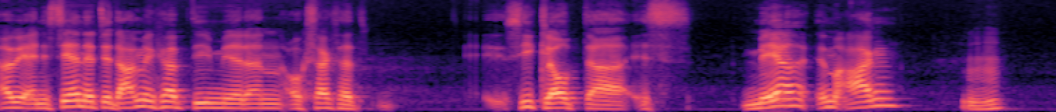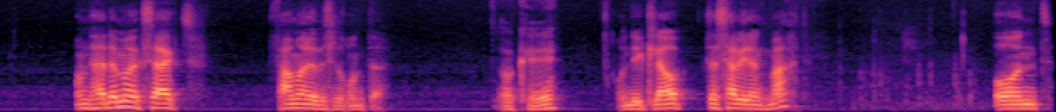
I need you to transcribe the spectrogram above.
habe ich eine sehr nette Dame gehabt, die mir dann auch gesagt hat, sie glaubt, da ist mehr im Argen und hat immer gesagt, fahr mal ein bisschen runter. Okay. Und ich glaube, das habe ich dann gemacht. Und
